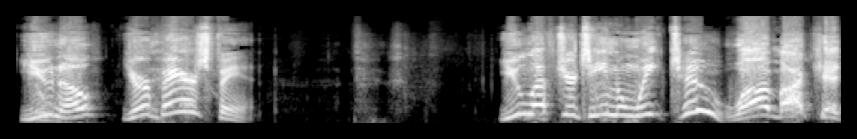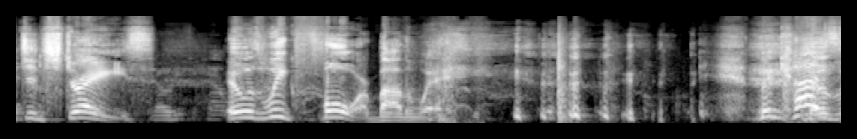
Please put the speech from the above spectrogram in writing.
You know, you're a Bears fan. You left your team in week two. Why am I catching strays? It was week four, by the way. Because, was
